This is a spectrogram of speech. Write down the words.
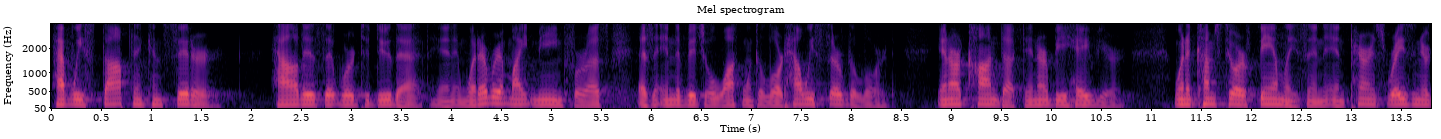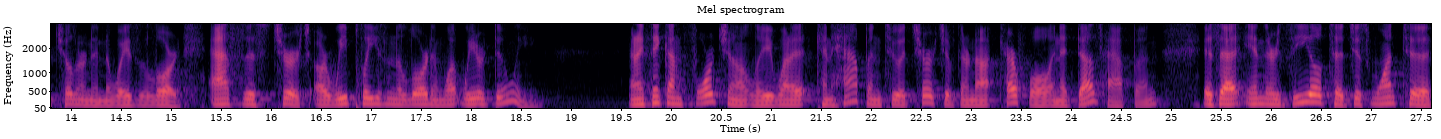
Have we stopped and considered how it is that we're to do that? And, and whatever it might mean for us as an individual walking with the Lord, how we serve the Lord in our conduct, in our behavior when it comes to our families and, and parents raising their children in the ways of the Lord. As this church, are we pleasing the Lord in what we are doing? And I think, unfortunately, what it can happen to a church if they're not careful, and it does happen, is that in their zeal to just want to,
